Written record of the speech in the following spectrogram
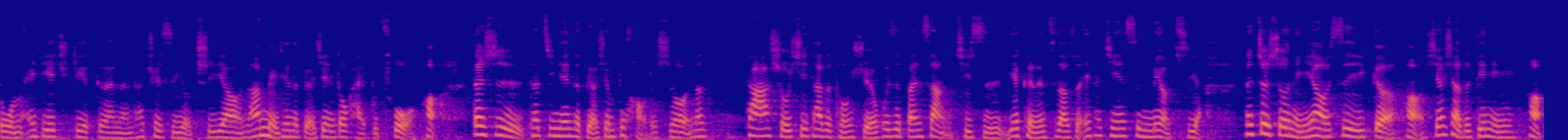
我们 ADHD 的个案呢，他确实有吃药，然后每天的表现都还不错哈。但是他今天的表现不好的时候，那。他熟悉他的同学，或是班上，其实也可能知道说，哎，他今天是没有吃药。那这时候你要是一个哈小小的叮咛哈，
